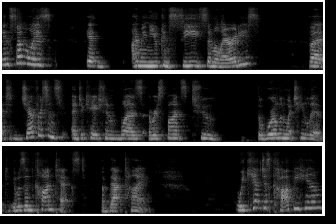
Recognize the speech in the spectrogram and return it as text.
In some ways, it, I mean, you can see similarities, but Jefferson's education was a response to the world in which he lived. It was in context of that time. We can't just copy him.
